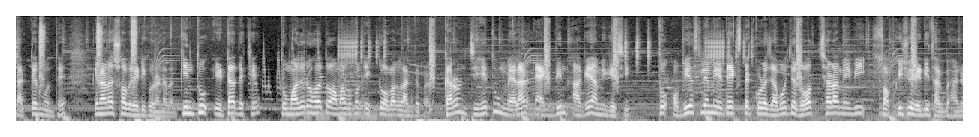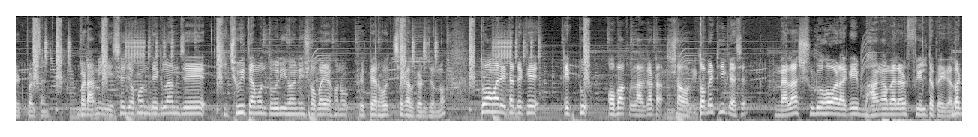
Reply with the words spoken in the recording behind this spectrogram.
চারটের মধ্যে এনারা সব রেডি করে নেবেন। কিন্তু এটা দেখে তোমাদেরও হয়তো আমার মতন একটু অবাক লাগতে পারে। কারণ যেহেতু মেলার একদিন আগে আমি গেছি তো অবভিয়াসলি আমি এটা এক্সপেক্ট করে যাব যে রথ ছাড়া মেবি সব কিছু রেডি থাকবে হান্ড্রেড পার্সেন্ট বাট আমি এসে যখন দেখলাম যে কিছুই তেমন তৈরি হয়নি সবাই এখনও প্রিপেয়ার হচ্ছে কালকের জন্য তো আমার এটা দেখে একটু অবাক লাগাটা স্বাভাবিক তবে ঠিক আছে মেলা শুরু হওয়ার আগেই ভাঙা মেলার ফিলটা পেয়ে গেল বাট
